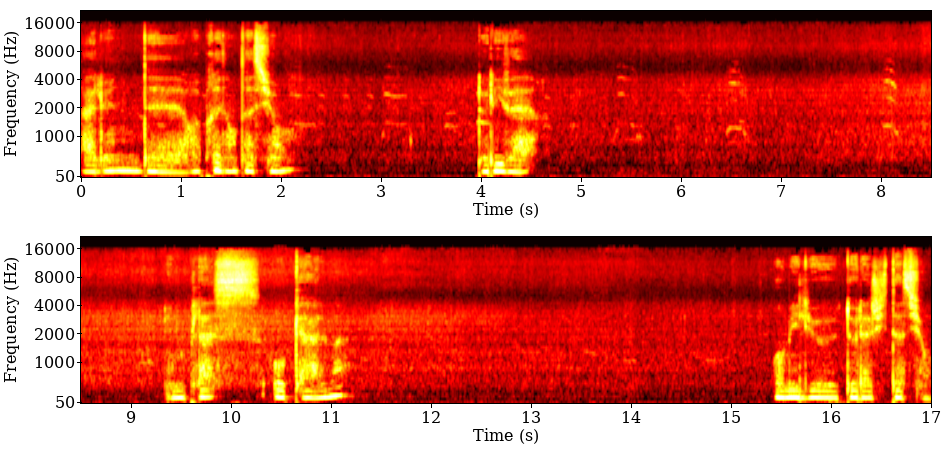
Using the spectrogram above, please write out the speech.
à l'une des représentations l'hiver. une place au calme, au milieu de l'agitation.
